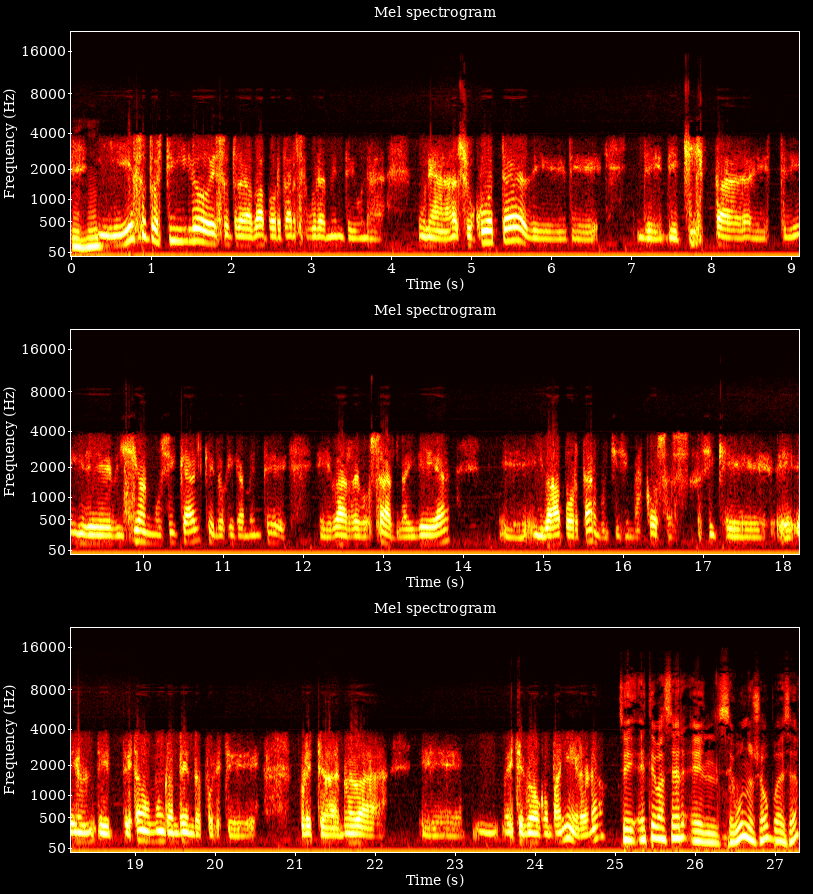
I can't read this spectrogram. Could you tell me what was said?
y es otro estilo, es otra, va a aportar seguramente una, una su cuota de, de, chispa este, y de visión musical que lógicamente eh, va a rebosar la idea eh, y va a aportar muchísimas cosas así que estamos muy contentos por este por esta nueva eh, este nuevo compañero, ¿no? Sí, este va a ser el segundo show, ¿puede ser?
